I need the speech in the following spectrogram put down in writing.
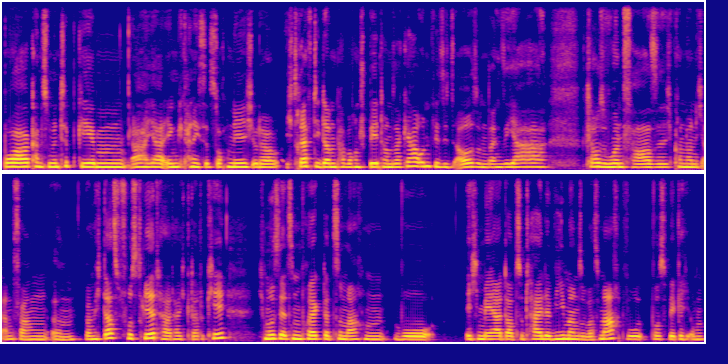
boah, kannst du mir einen Tipp geben? Ah ja, irgendwie kann ich es jetzt doch nicht. Oder ich treffe die dann ein paar Wochen später und sage, ja, und wie sieht's aus? Und dann sagen sie, ja, Klausurenphase, ich konnte noch nicht anfangen. Ähm, weil mich das frustriert hat, habe ich gedacht, okay, ich muss jetzt ein Projekt dazu machen, wo ich mehr dazu teile, wie man sowas macht, wo, es wirklich um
